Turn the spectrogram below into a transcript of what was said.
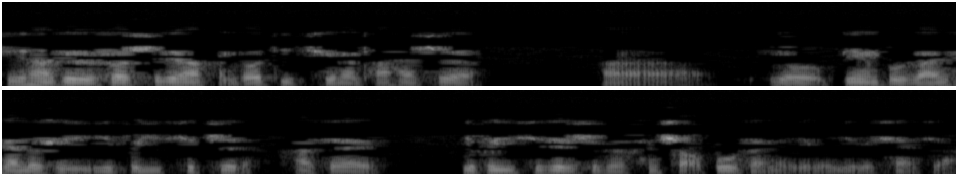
实际上就是说，世界上很多地区呢，它还是，呃，有并不完全都是一夫一妻制的，而且一夫一妻制是个很少部分的一个一个现象。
